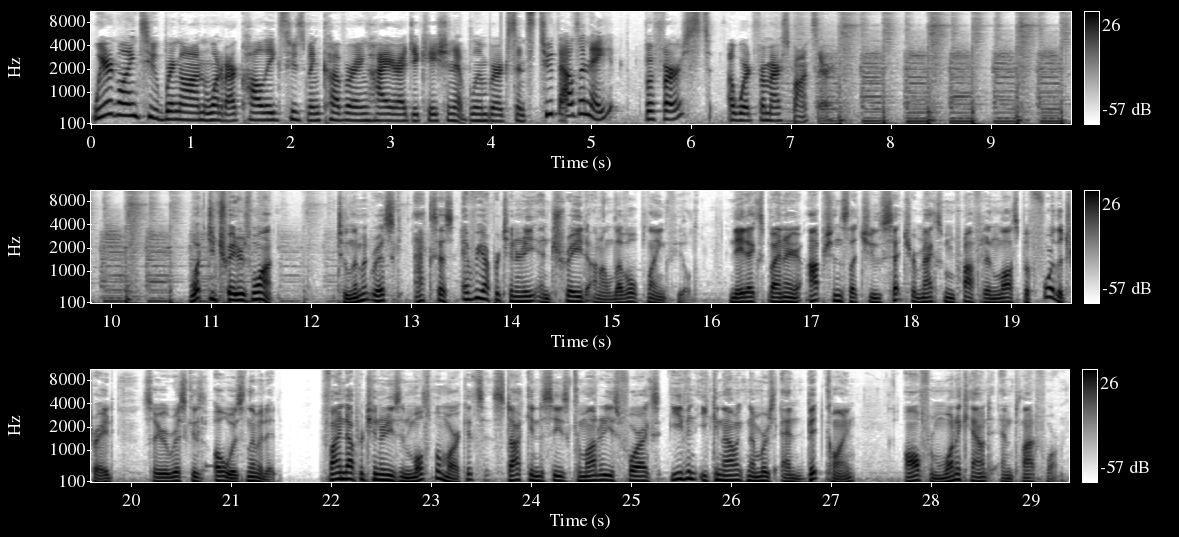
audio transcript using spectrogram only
We're going to bring on one of our colleagues who's been covering higher education at Bloomberg since 2008. But first, a word from our sponsor. What do traders want? To limit risk, access every opportunity, and trade on a level playing field. Nadex binary options let you set your maximum profit and loss before the trade, so your risk is always limited. Find opportunities in multiple markets, stock indices, commodities, forex, even economic numbers, and Bitcoin, all from one account and platform.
